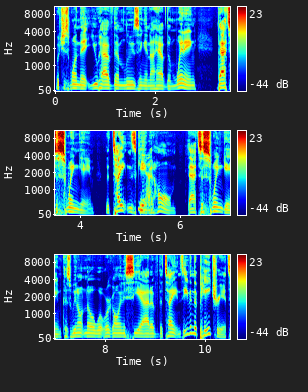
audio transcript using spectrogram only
which is one that you have them losing and I have them winning, that's a swing game. The Titans game yeah. at home, that's a swing game because we don't know what we're going to see out of the Titans. Even the Patriots,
